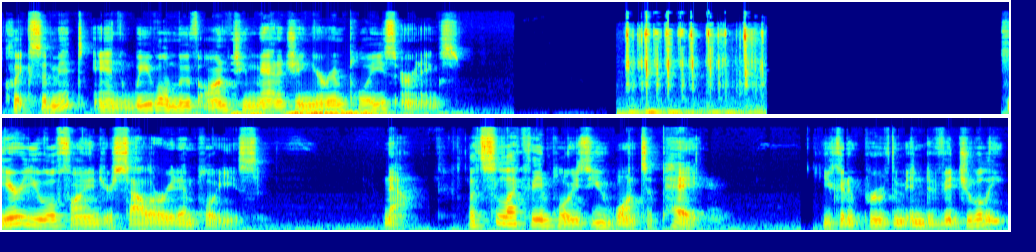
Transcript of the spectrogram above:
Click Submit, and we will move on to managing your employees' earnings. Here you will find your salaried employees. Now, let's select the employees you want to pay. You can approve them individually,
